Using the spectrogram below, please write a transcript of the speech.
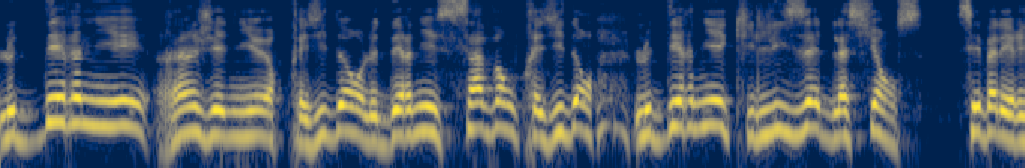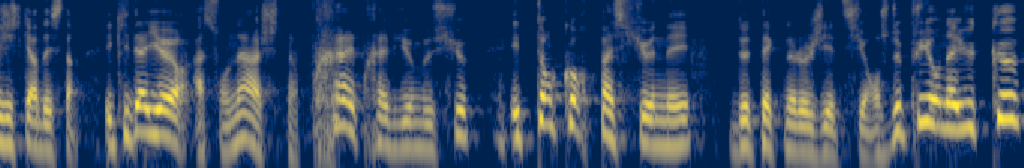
le dernier ingénieur président, le dernier savant président, le dernier qui lisait de la science, c'est Valéry Giscard d'Estaing. Et qui d'ailleurs, à son âge, c'est un très très vieux monsieur, est encore passionné de technologie et de science. Depuis, on n'a eu que,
